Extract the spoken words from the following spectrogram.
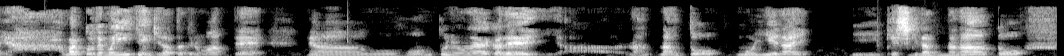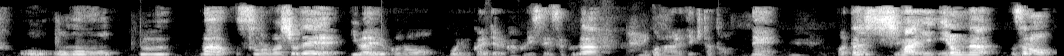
いやー、まあ、とてもいい天気だったっていうのもあって、いやー、もう本当に穏やかで、いやー、なんなんとも言えないいい景色だったなとお思う、まあ、その場所で、いわゆるこの、ここにも書いてある隔離政策がはい行われてきたと。ねうん。私、まあい、いろんな、その、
